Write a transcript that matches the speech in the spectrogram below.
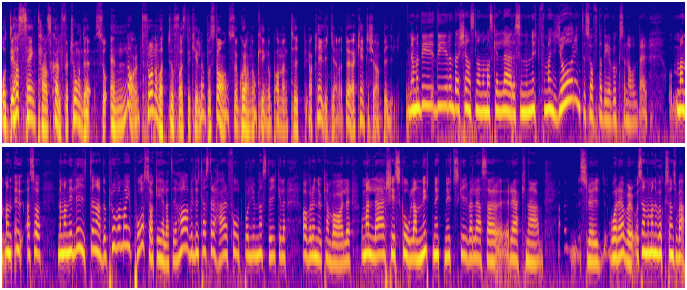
Och det har sänkt hans självförtroende så enormt. Från att vara tuffaste killen på stan så går han omkring och bara, men typ, jag kan ju lika gärna dö, jag kan ju inte köra en bil. Ja, men det, det är den där känslan när man ska lära sig något nytt, för man gör inte så ofta det i vuxen ålder. Man, man, alltså, när man är liten, då provar man ju på saker hela tiden. Ha, vill du testa det här? Fotboll, gymnastik eller ja, vad det nu kan vara. Eller, och man lär sig i skolan nytt, nytt, nytt. Skriva, läsa, räkna, slöjd, whatever. Och sen när man är vuxen så bara,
